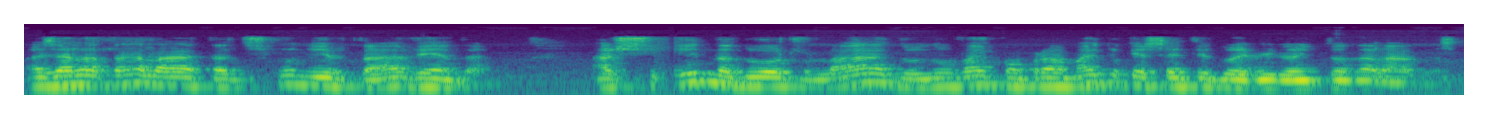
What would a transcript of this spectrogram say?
Mas ela está lá, está disponível, está à venda. A China, do outro lado, não vai comprar mais do que 102 milhões de toneladas.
